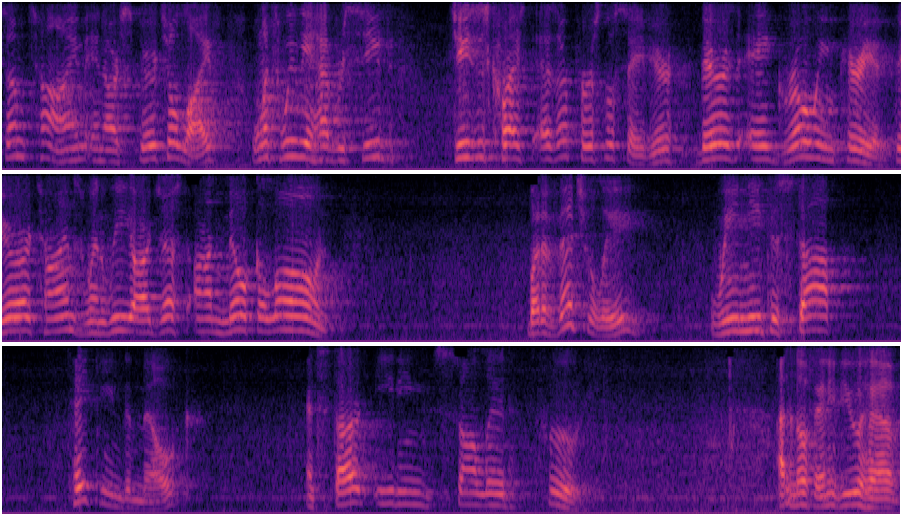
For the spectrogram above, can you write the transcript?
some time in our spiritual life, once we have received Jesus Christ as our personal Savior, there is a growing period. There are times when we are just on milk alone. But eventually, we need to stop taking the milk and start eating solid food. I don't know if any of you have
